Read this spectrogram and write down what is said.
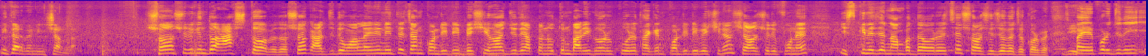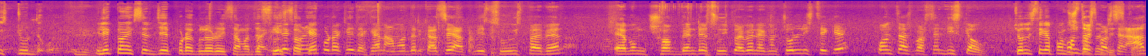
নিতে পারবেন ইনশাল্লাহ সরাসরি কিন্তু আসতে হবে দর্শক। আর যদি অনলাইনে নিতে চান কোয়ান্টিটি বেশি হয় যদি আপনার নতুন বাড়ি ঘর করে থাকেন কোয়ান্টিটি বেশি নেন সরাসরি ফোনে স্ক্রিনে যে নাম্বার দেওয়া রয়েছে সরাসরি যোগাযোগ করবে বা এরপরে যদি একটু ইলেকট্রনিক্সের যে প্রোডাক্টগুলো রয়েছে আমাদের সুইচ সকেট প্রোডাক্টে দেখেন আমাদের কাছে আপনি সুইচ পাবেন এবং সব ব্র্যান্ডের সুইচ পাবেন এখন চল্লিশ থেকে পঞ্চাশ পার্সেন্ট ডিসকাউন্ট চল্লিশ থেকে পঞ্চাশ পার্সেন্ট আর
